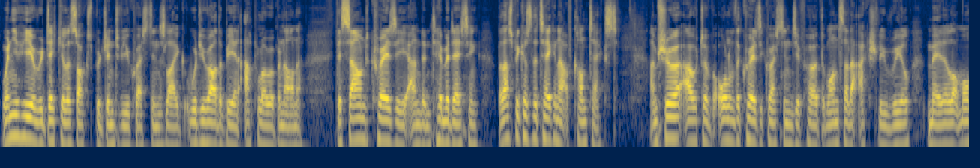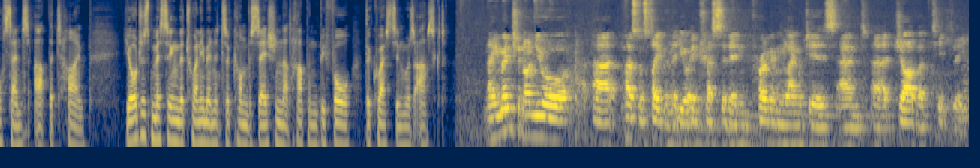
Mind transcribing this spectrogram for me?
When you hear ridiculous Oxbridge interview questions like, would you rather be an apple or a banana? They sound crazy and intimidating, but that's because they're taken out of context. I'm sure out of all of the crazy questions you've heard, the ones that are actually real made a lot more sense at the time. You're just missing the 20 minutes of conversation that happened before the question was asked. Now, you mentioned on your uh, personal statement that you're interested in programming languages and uh, Java particularly.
